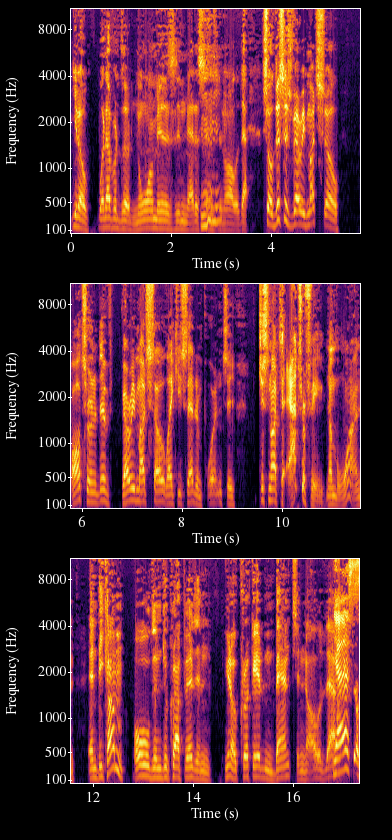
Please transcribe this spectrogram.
you know whatever the norm is in medicines mm-hmm. and all of that. So this is very much so alternative, very much so, like you said, important to just not to atrophy, number one, and become old and decrepit and you know, crooked and bent and all of that. Yes, so,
